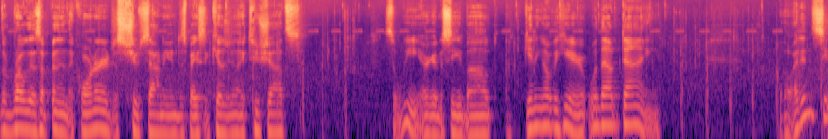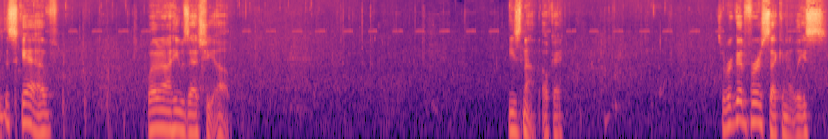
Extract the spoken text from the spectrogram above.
the rogue that's up in the corner just shoots down you and just basically kills you in like two shots. So we are going to see about getting over here without dying. Although I didn't see the scav, whether or not he was actually up. He's not. Okay. So we're good for a second at least.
